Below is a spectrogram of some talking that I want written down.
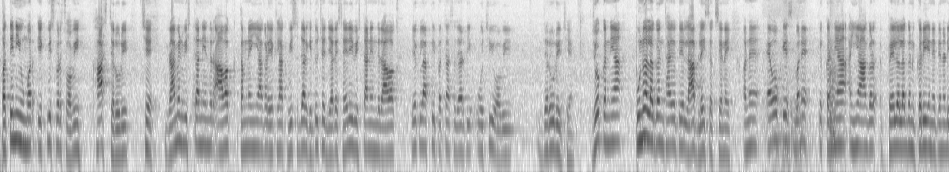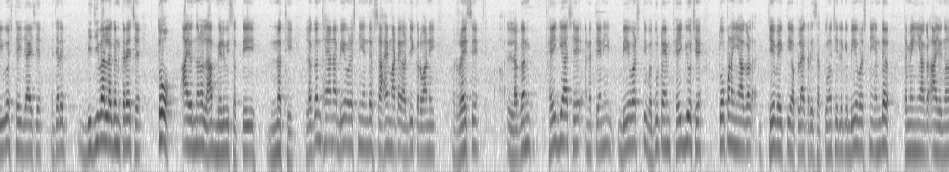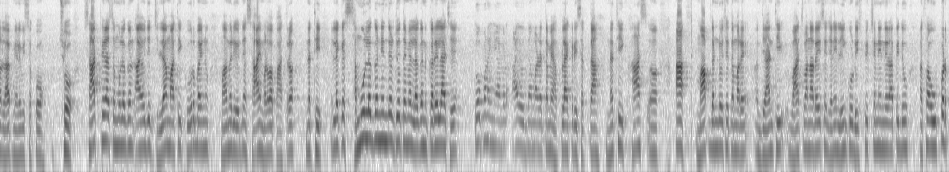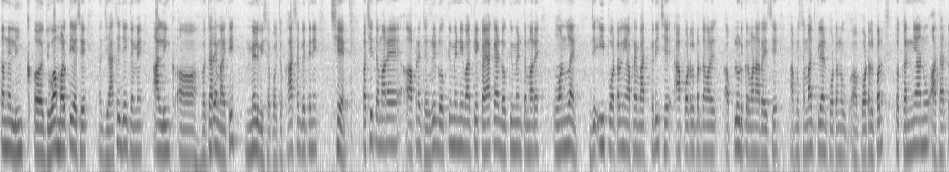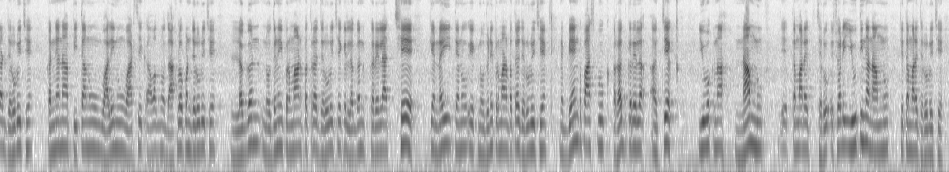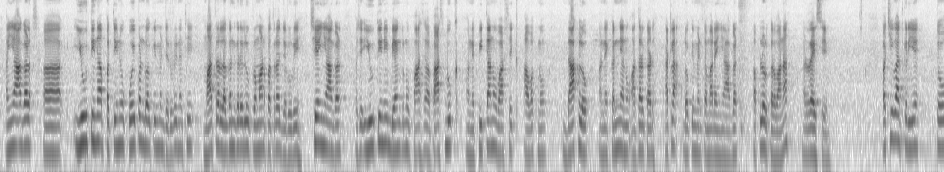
પતિની ઉંમર એકવીસ વર્ષ હોવી ખાસ જરૂરી છે. ગ્રામીણ વિસ્તારની અંદર આવક તમને અહીંયા આગળ એક લાખ વીસ હજાર કીધું છે. જ્યારે શહેરી વિસ્તારની અંદર આવક એક લાખથી પચાસ હજારથી ઓછી હોવી જરૂરી છે. જો કન્યા પુનઃ લગ્ન થાય તો તે લાભ લઈ શકશે નહીં. અને એવો કેસ બને કે કન્યા અહીંયા આગળ પહેલો લગ્ન કરી અને તેના ડિવોર્સ થઈ જાય છે. જ્યારે બીજી વાર લગ્ન કરે છે, તો આ યોજનાનો લાભ મેળવી શકતી નથી. લગ્ન થયાના બે વર્ષની અંદર સહાય માટે અરજી કરવાની રહેશે. લગ્ન થઈ ગયા છે અને તેની બે વર્ષથી વધુ ટાઈમ થઈ ગયો છે, તો પણ અહીંયા આગળ જે વ્યક્તિ અપ્લાય કરી શકતો નથી, એટલે કે બે વર્ષની અંદર તમે અહીંયા આગળ આ યોજનાનો લાભ મેળવી શકો છો. સાત ફેરા સમૂહ લગ્ન આયોજિત જિલ્લામાંથી કુરબાઈનું મામેરી યોજના સહાય મળવા પાત્ર નથી. એટલે કે સમૂહ લગ્નની અંદર જો તમે લગ્ન કરેલા છે તો પણ અહીંયા આગળ આ યોજના માટે તમે અપ્લાય કરી શકતા નથી. ખાસ આ માપદંડો છે તમારે ધ્યાનથી વાંચવાના રહેશે. જેની લિંક હું ડિસ્ક્રિપ્શનની અંદર આપી દઉં અથવા ઉપર તમને લિંક જોવા મળતી હશે. જ્યાંથી જઈ તમે આ લિંક વધારે માહિતી મેળવી શકો છો. ખાસ અગત્યની છે. પછી તમારે આપણે જરૂરી ડોક્યુમેન્ટની વાત કરીએ, કયા કયા ડોક્યુમેન્ટ તમારે ઓનલાઈન જે ઈ પોર્ટલની આપણે વાત કરી છે, આ પોર્ટલ પર તમારે અપલોડ કરવાના રહેશે. આપણું સમાજ કલ્યાણ પોર્ટલનું પોર્ટલ પર. તો કન્યાનું આધાર કાર્ડ જરૂરી છે. કન્યાના પિતાનું, વાલીનું વાર્ષિક આવકનો દાખલો પણ જરૂરી છે. લગ્ન નોંધણી પ્રમાણપત્ર જરૂરી છે કે લગ્ન કરેલા છે કે નહીં તેનું એક નોંધણી પ્રમાણપત્ર જરૂરી છે. અને બેંક પાસબુક રદ કરેલા ચેક યુવકના નામનું, એ તમારે જરૂર સોરી, યુવતીના નામનું જે તમારે જરૂરી છે. અહીંયા આગળ યુવતીના પતિનું કોઈ પણ ડોક્યુમેન્ટ જરૂરી નથી. માત્ર લગ્ન કરેલું પ્રમાણપત્ર જરૂરી છે અહીંયા આગળ. પછી યુવતીની બેંકનું પાસ, પાસબુક અને પિતાનું વાર્ષિક આવકનો દાખલો અને કન્યાનું આધાર કાર્ડ, આટલા ડોક્યુમેન્ટ તમારે અહીંયા આગળ અપલોડ કરવાના રહેશે. પછી વાત કરીએ તો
